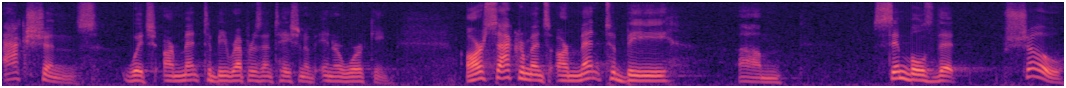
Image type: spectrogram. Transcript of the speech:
actions which are meant to be representation of inner working. Our sacraments are meant to be um, symbols that show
